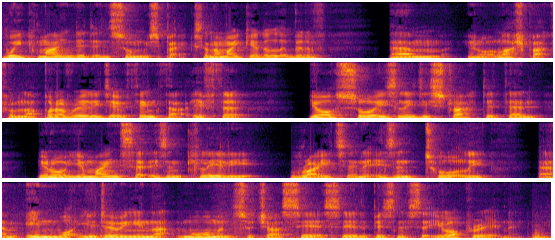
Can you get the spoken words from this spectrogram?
weak-minded in some respects, and I might get a little bit of um, you know lashback from that. But I really do think that if that you're so easily distracted, then you know your mindset isn't clearly right, and it isn't totally um, in what you're doing in that moment, such as say, say the business that you're operating in.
